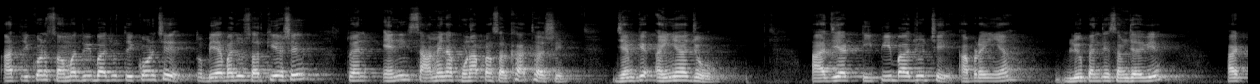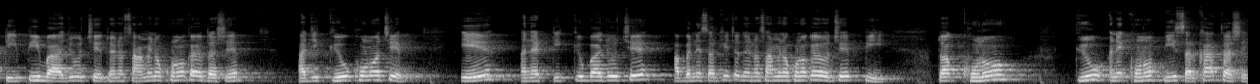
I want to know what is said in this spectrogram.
આ ત્રિકોણ સમદ્વિબાજુ ત્રિકોણ છે, તો બે બાજુ સરખી હશે. તો એન- સામેના ખૂણા પણ સરખા થશે. જેમ કે અહીંયા જો આ જે આ ટીપી બાજુ છે, આપણે અહીંયા બ્લુ પેનથી સમજાવીએ. આ ટીપી બાજુ છે, તો એનો સામેનો ખૂણો કયો થશે? આ જે ક્યુ ખૂણો છે એ અને ટીક્યુ બાજુ છે, આ બંને સરખી છે, તો એનો સામેનો ખૂણો કયો છે? પી તો આ ખૂણો ક્યુ અને ખૂણો પી સરખા થશે.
